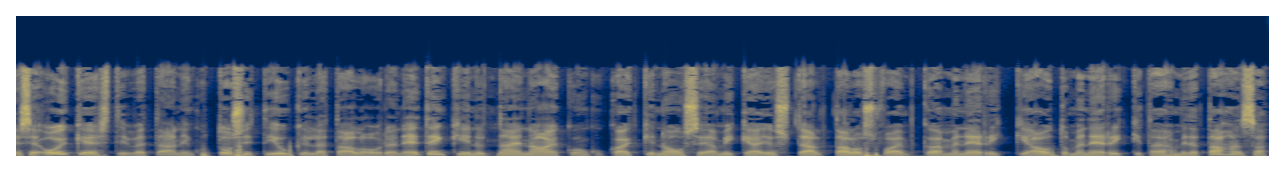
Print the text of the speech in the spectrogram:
ja se oikeasti vetää niin kuin tosi tiukille talouden, etenkin nyt näin aikoina, kun kaikki nousee ja mikä, jos täällä talous vaikka menee rikki, auto menee rikki tai ihan mitä tahansa,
